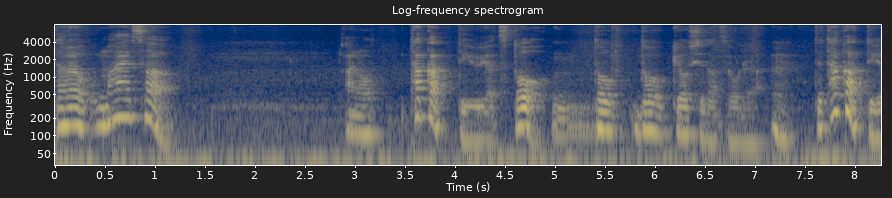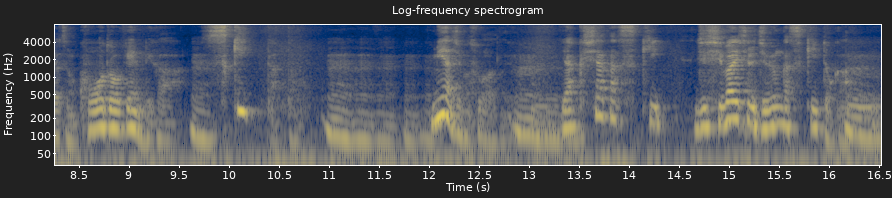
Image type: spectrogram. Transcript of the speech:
だから前さあのタカっていうやつとうん。同同居してたんですよ俺ら、うん。でタカっていうやつの行動原理がうん。好きだったの、うんうん宮地もそうだったけど、うんうん。役者が好きじ芝居してる自分が好きとか、うん。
